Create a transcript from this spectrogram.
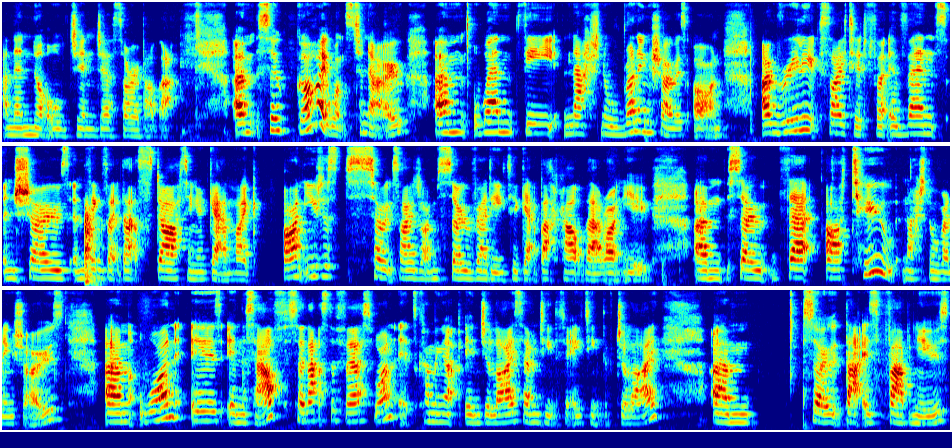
and then not all ginger. Sorry about that. Um, so Guy wants to know um, when the National Running Show is on. I'm really excited for events and shows and things like that starting again. Like aren't you just so excited? I'm so ready to get back out there, aren't you? Um, so there are two national running shows. Um, one is in the south, so that's the first one. It's coming up in July, 17th to 18th of July. Um, so that is fab news.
